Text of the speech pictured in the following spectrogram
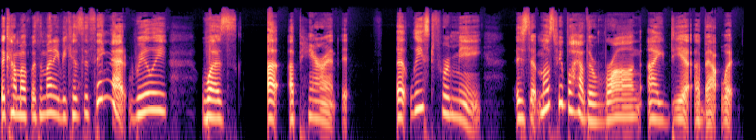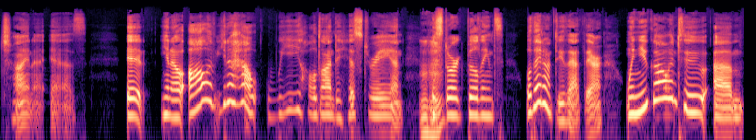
to come up with the money, because the thing that really was uh, apparent, at least for me, is that most people have the wrong idea about what China is. It, you know, all of you know how we hold on to history and Mhm. historic buildings. Well, they don't do that there. When you go into um,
